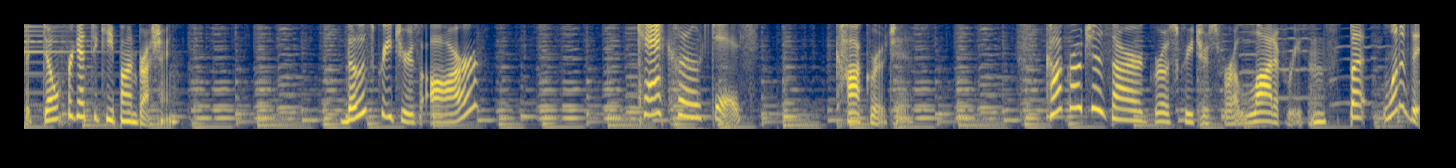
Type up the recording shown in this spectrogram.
But don't forget to keep on brushing. Those creatures are Cockroaches. cockroaches. Cockroaches are gross creatures for a lot of reasons, but one of the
